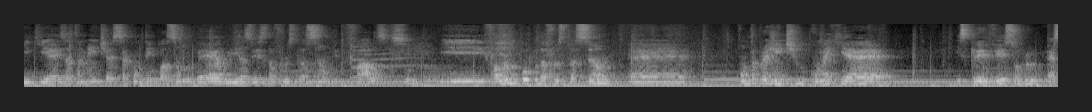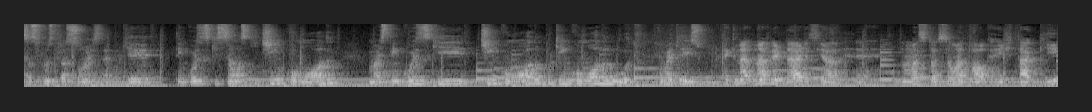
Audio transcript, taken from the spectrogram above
e que é exatamente essa contemplação do belo e às vezes da frustração que tu falas. Sim. E falando um pouco da frustração, é... conta pra gente como é que é escrever sobre essas frustrações, né? Porque tem coisas que são as que te incomodam, mas tem coisas que te incomodam porque incomodam o outro. Como é que é isso? É que na, na verdade, assim, ó, é, numa situação atual que a gente está aqui,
